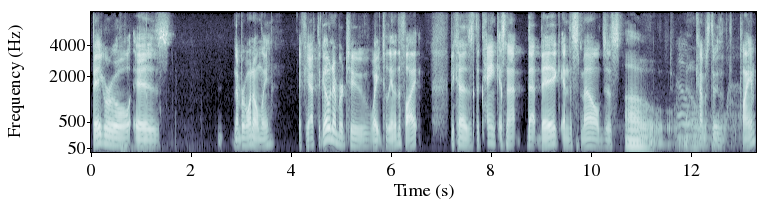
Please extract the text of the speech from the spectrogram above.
big rule is number one only. If you have to go number two, wait till the end of the flight because the tank is not that big and the smell just Oh, comes through the plane.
